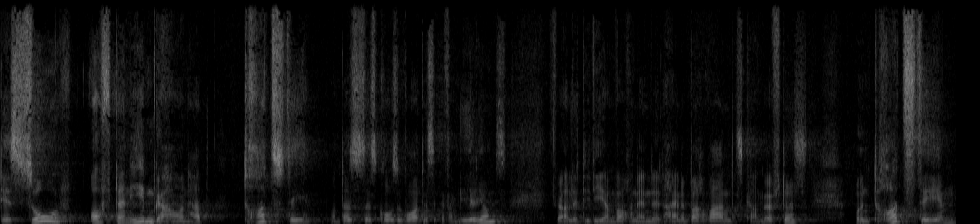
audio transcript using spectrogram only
der so oft daneben gehauen hat, trotzdem, und das ist das große Wort des Evangeliums, für alle, die, die am Wochenende in Heinebach waren, das kam öfters, und trotzdem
